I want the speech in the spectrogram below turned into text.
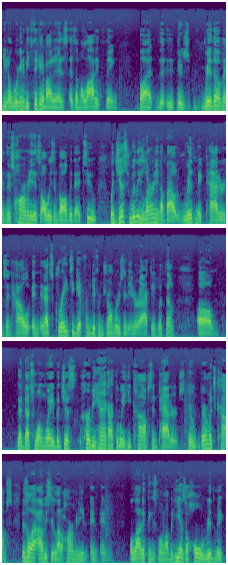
you know, we're going to be thinking about it as as a melodic thing. But the, there's rhythm and there's harmony that's always involved with that too. But just really learning about rhythmic patterns and how, and, and that's great to get from different drummers and interacting with them. Um, that that's one way, but just Herbie Hancock, the way he comps and patterns. They're very much comps. There's a lot, obviously, a lot of harmony and, and, and melodic things going on, but he has a whole rhythmic,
